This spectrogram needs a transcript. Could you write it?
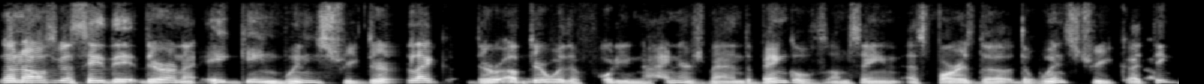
No, no, I was gonna say they they're on an eight game winning streak. They're like they're up there with the 49ers, man. The Bengals. I'm saying as far as the the win streak, I think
